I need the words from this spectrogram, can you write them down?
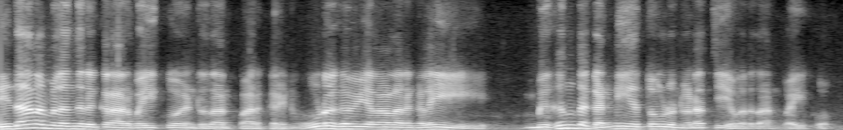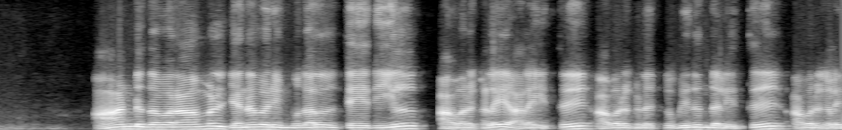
நிதானம் இழந்திருக்கிறார் வைகோ என்றுதான் பார்க்கிறேன். ஊடகவியலாளர்களை மிகுந்த கண்ணியத்தோடு நடத்தியவர் தான் வைகோ. ஆண்டு தவறாமல் ஜனவரி முதல் தேதியில் அவர்களை அழைத்து அவர்களுக்கு விருந்தளித்து அவர்களை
